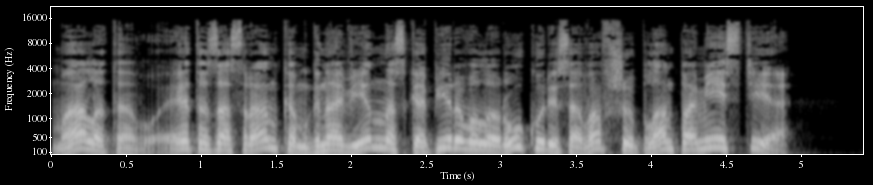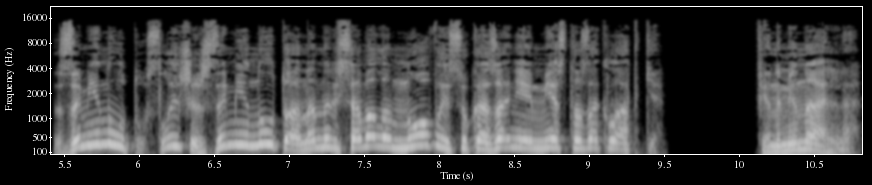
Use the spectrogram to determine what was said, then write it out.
Мало того, эта засранка мгновенно скопировала руку, рисовавшую план поместья. За минуту, слышишь, за минуту она нарисовала новый с указанием места закладки. Феноменально.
